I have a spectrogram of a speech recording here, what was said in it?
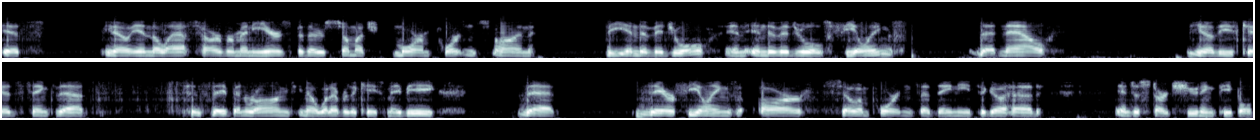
it's you know in the last however many years, but there's so much more importance on the individual and individuals' feelings that now you know these kids think that since they've been wronged, you know, whatever the case may be, that their feelings are so important that they need to go ahead and just start shooting people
